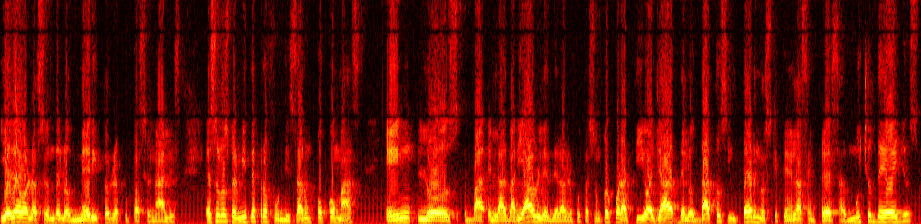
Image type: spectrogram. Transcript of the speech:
y es la evaluación de los méritos reputacionales. Eso nos permite profundizar un poco más en, los, en las variables de la reputación corporativa, ya de los datos internos que tienen las empresas. Muchos de ellos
